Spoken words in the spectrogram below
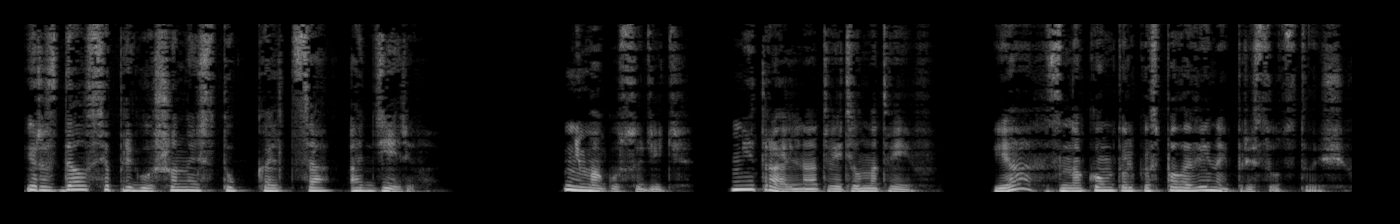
и раздался приглушенный стук кольца о дерево. Не могу судить, нейтрально ответил Матвеев. Я знаком только с половиной присутствующих.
